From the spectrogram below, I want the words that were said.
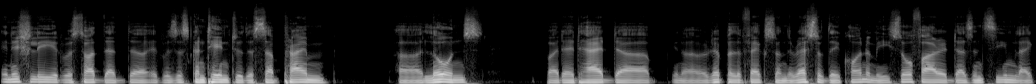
initially it was thought that uh, it was just contained to the subprime uh, loans, but it had uh, you know ripple effects on the rest of the economy. So far, it doesn't seem like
